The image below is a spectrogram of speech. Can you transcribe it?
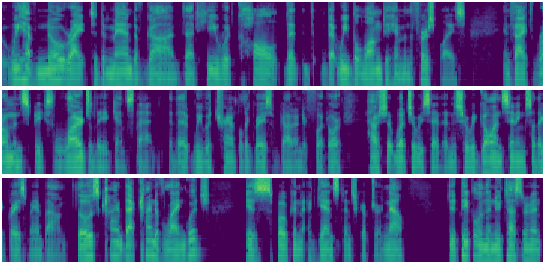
we have no right to demand of God that He would call that that we belong to Him in the first place. In fact, Romans speaks largely against that, that we would trample the grace of God underfoot. Or how should what should we say then? Should we go on sinning so that grace may abound? Those kind that kind of language is spoken against in Scripture. Now, did people in the New Testament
